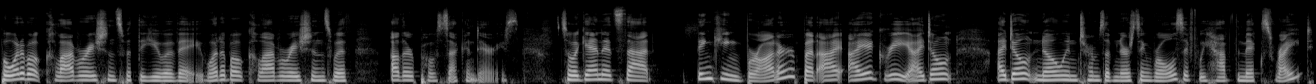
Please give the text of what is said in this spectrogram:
but what about collaborations with the U of A? What about collaborations with other post secondaries? So again, it's that thinking broader, but I, I agree. I don't I don't know in terms of nursing roles if we have the mix right.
